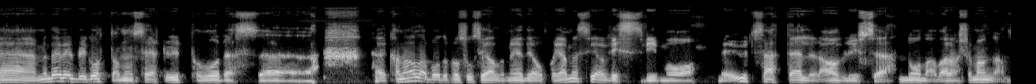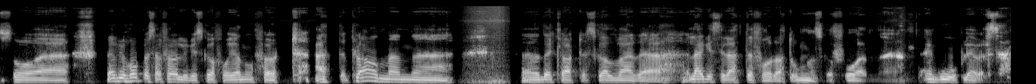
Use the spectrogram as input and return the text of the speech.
Men det vil bli godt annonsert ut på våre kanaler, både på sosiale medier og på hjemmesida, hvis vi må utsette eller avlyse noen av arrangementene. Så, men vi håper selvfølgelig vi skal få gjennomført etter planen, men uh, det er klart det skal være, legges til rette for at ungene skal få en, eh, en, god opplevelse.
